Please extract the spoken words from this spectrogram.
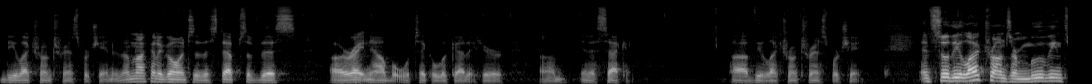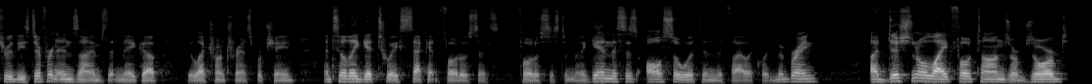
the electron transport chain. And I'm not going to go into the steps of this uh, right now, but we'll take a look at it here um, in a second of the electron transport chain. And so the electrons are moving through these different enzymes that make up the electron transport chain until they get to a second photosystem. And again, this is also within the thylakoid membrane. Additional light photons are absorbed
